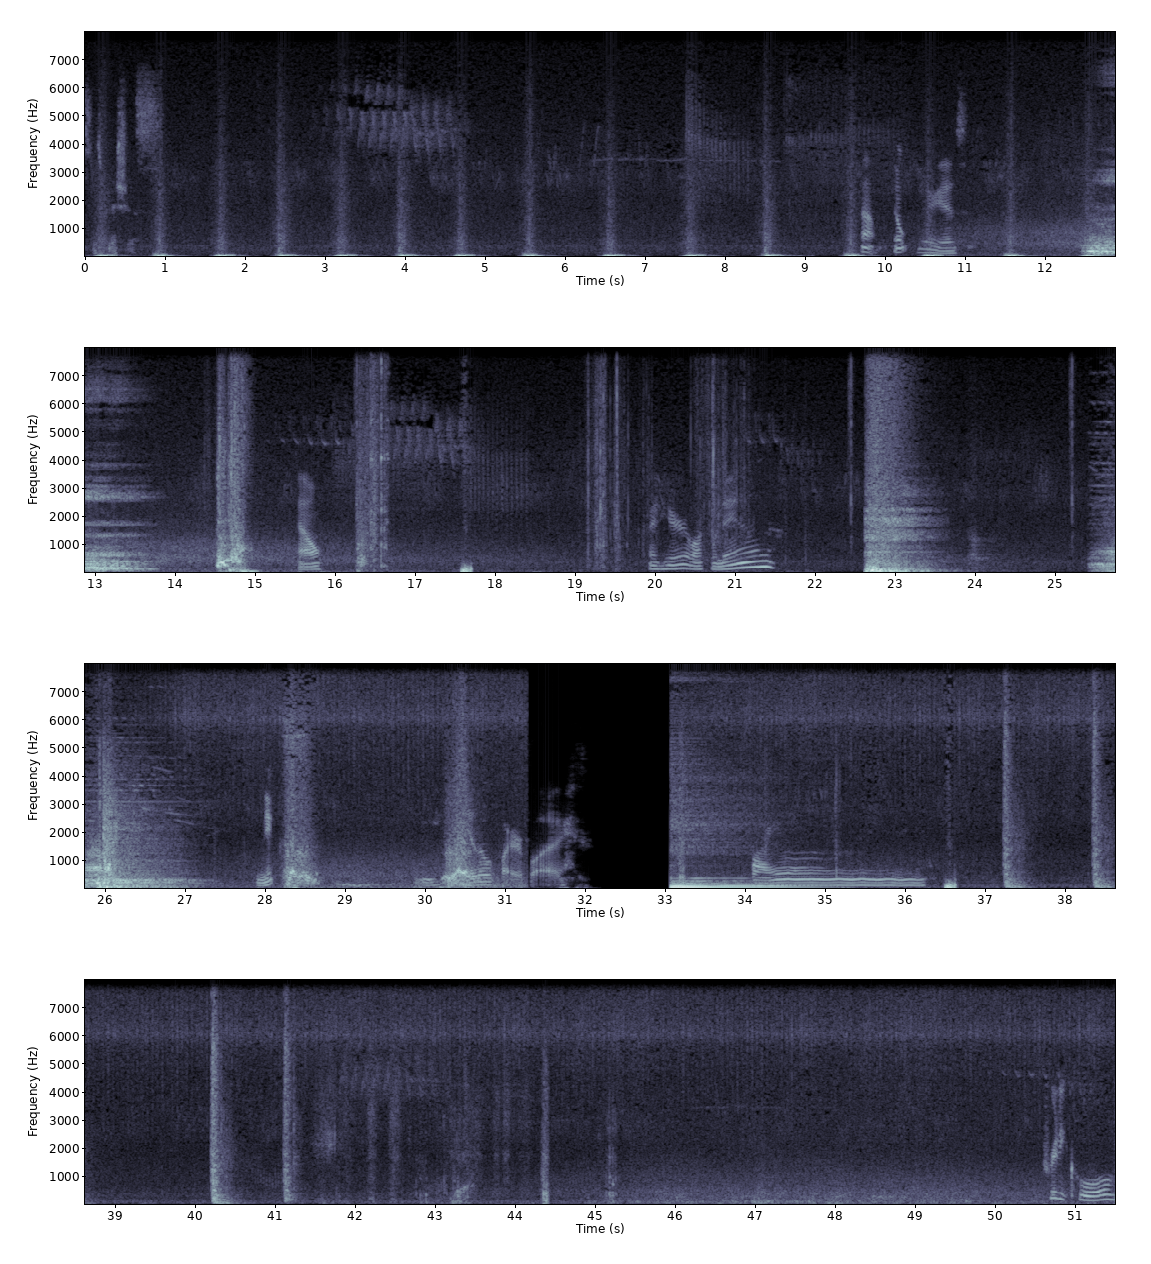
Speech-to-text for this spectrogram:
suspicious. Oh, nope, there he is. Ow. Right here, Loch Modan. Nix. Firefly. Pretty cool.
